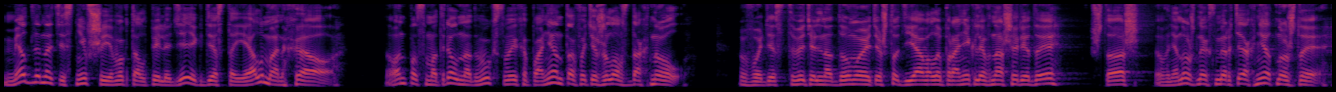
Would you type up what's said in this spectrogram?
медленно теснившие его к толпе людей, где стоял Мэнхао. Он посмотрел на двух своих оппонентов и тяжело вздохнул. «Вы действительно думаете, что дьяволы проникли в наши ряды? Что ж, в ненужных смертях нет нужды.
